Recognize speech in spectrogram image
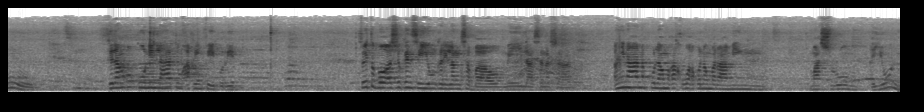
Ooh. Kailangan ko kunin lahat yung aking favorite. So ito po, as you can see, yung kanilang sabaw, may lasa na siya. Ang hinahanap ko lang, makakuha ako ng maraming mushroom. Ayun.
